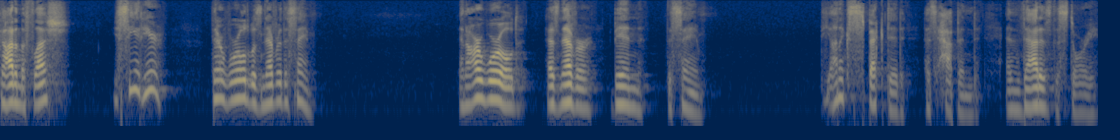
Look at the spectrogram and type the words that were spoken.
God in the flesh, you see it here. Their world was never the same. And our world has never been the same. The unexpected has happened, and that is the story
